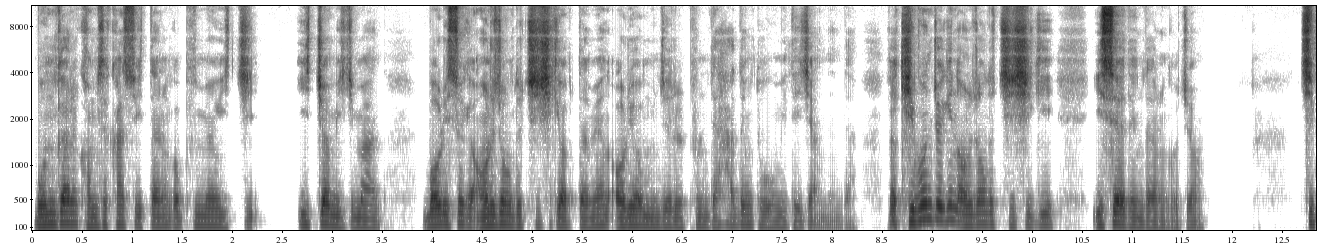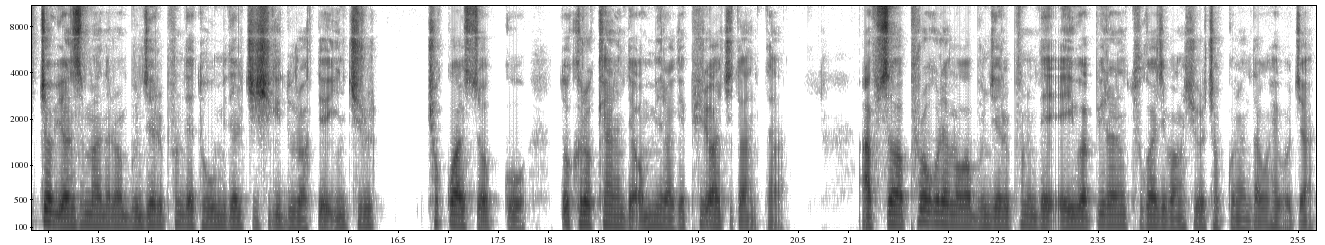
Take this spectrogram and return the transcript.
뭔가를 검색할 수 있다는 것 분명히 있지, 이점이지만 머릿속에 어느 정도 지식이 없다면 어려운 문제를 푸는데 하등 도움이 되지 않는다. 그러니까 기본적인 어느 정도 지식이 있어야 된다는 거죠. 직접 연습만으로는 문제를 푸는데 도움이 될 지식이 누락되어 인출을 촉구할 수 없고 또 그렇게 하는데 엄밀하게 필요하지도 않다. 앞서 프로그래머가 문제를 푸는데 A와 B라는 두 가지 방식으로 접근한다고 해보자.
